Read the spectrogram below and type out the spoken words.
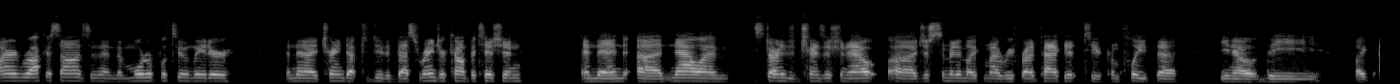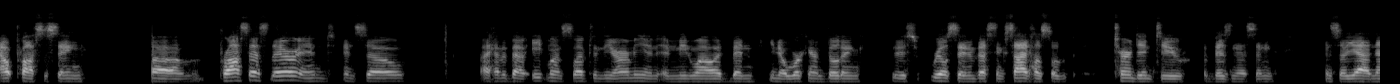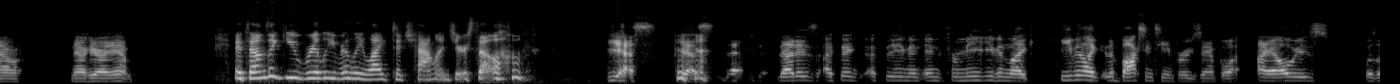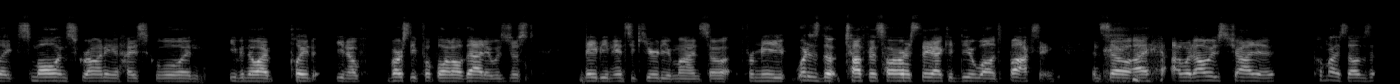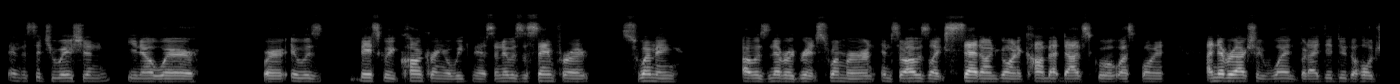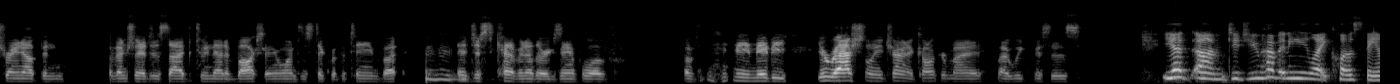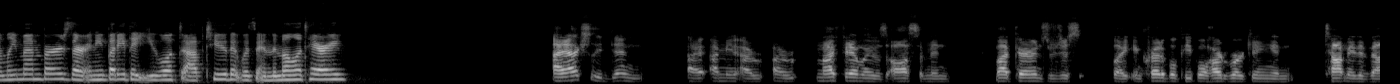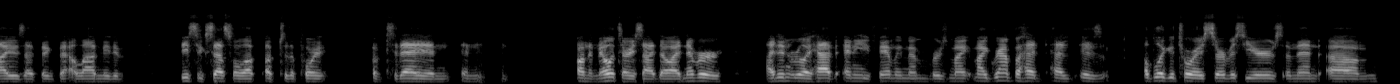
Iron Rakkasans and then the mortar platoon leader. And then I trained up to do the best Ranger competition. And then uh, now I'm starting to transition out. Uh, just submitted like my refrad packet to complete the, you know, the like out processing um, process there, and and so I have about eight months left in the army, and, and meanwhile I've been you know working on building this real estate investing side hustle turned into a business, and and so yeah now now here I am. It sounds like you really really like to challenge yourself. yes, yes, that, that is i think a theme and, and for me even like even like the boxing team for example i always was like small and scrawny in high school and even though i played you know varsity football and all that it was just maybe an insecurity of mine. So for me what is the toughest hardest thing i could do? While it's boxing. And so i i would always try to put myself in the situation you know where where it was basically conquering a weakness and it was the same for swimming I was never a great swimmer, and so I was like set on going to combat dive school at West Point. I never actually went, but I did do the whole train up and eventually I had to decide between that and boxing. I wanted to stick with the team, but mm-hmm. it's just kind of another example of of me maybe irrationally trying to conquer my my weaknesses. Yeah. Um, did you have any like close family members or anybody that you looked up to that was in the military? I actually didn't. I, I mean, I, I, my family was awesome, and my parents were just like incredible people, hardworking, and taught me the values I think that allowed me to be successful up up to the point of today. And and on the military side, though, I never, I didn't really have any family members. My my grandpa had had his obligatory service years, and then um,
